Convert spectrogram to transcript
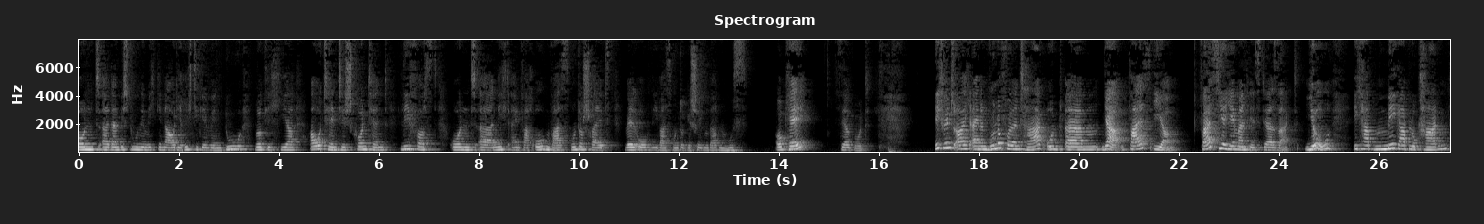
und äh, dann bist du nämlich genau die Richtige, wenn du wirklich hier authentisch Content lieferst und äh, nicht einfach irgendwas runterschreibst, weil irgendwie was runtergeschrieben werden muss. Okay? Sehr gut. Ich wünsche euch einen wundervollen Tag und ähm, ja, falls ihr, falls hier jemand ist, der sagt, yo, ich habe mega Blockaden,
